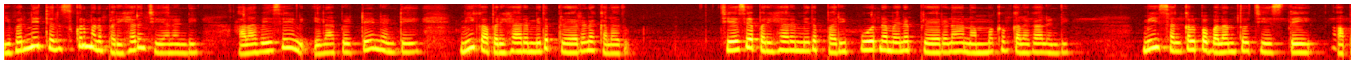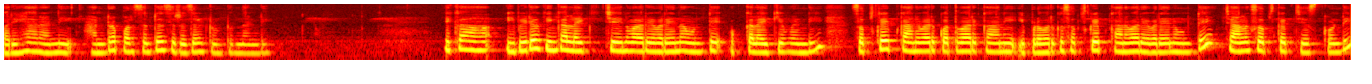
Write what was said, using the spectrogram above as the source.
ఇవన్నీ తెలుసుకొని మనం పరిహారం చేయాలండి. అలా వేసేయండి ఇలా పెట్టేయండి అంటే మీకు ఆ పరిహారం మీద ప్రేరణ కలదు. చేసే పరిహారం మీద పరిపూర్ణమైన ప్రేరణ నమ్మకం కలగాలండి. మీ సంకల్ప బలంతో చేస్తే ఆ పరిహారాన్ని హండ్రెడ్ పర్సెంటేజ్ రిజల్ట్ ఉంటుందండి. ఇక ఈ వీడియోకి ఇంకా లైక్ చేయని వారు ఎవరైనా ఉంటే ఒక్క లైక్ ఇవ్వండి. సబ్స్క్రైబ్ కానివారు కొత్తవారు కానీ ఇప్పటివరకు సబ్స్క్రైబ్ కానివారు ఎవరైనా ఉంటే ఛానల్కి సబ్స్క్రైబ్ చేసుకోండి.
